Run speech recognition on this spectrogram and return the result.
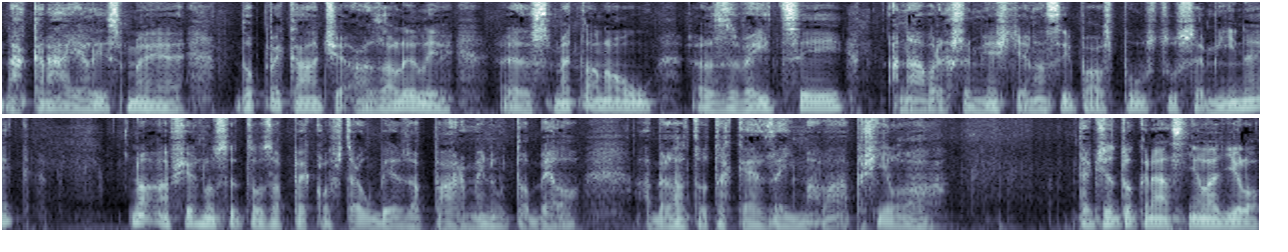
Nakrájeli jsme je do pekáče a zalili smetanou z vejci a návrh jsem ještě nasypal spoustu semínek No a všechno se to zapeklo v troubě, za pár minut to bylo a byla to také zajímavá příloha. Takže to krásně ladilo.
